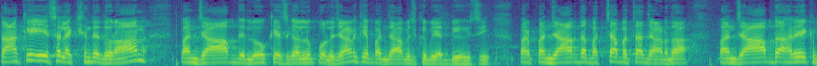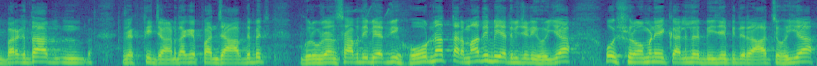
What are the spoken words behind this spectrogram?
ਤਾਂ ਕਿ ਇਸ ਇਲੈਕਸ਼ਨ ਦੇ ਦੌਰਾਨ ਪੰਜਾਬ ਦੇ ਲੋਕ ਇਸ ਗੱਲ ਨੂੰ ਭੁੱਲ ਜਾਣ ਕਿ ਪੰਜਾਬ ਵਿੱਚ ਕੋਈ ਬੇਅਦਬੀ ਹੋਈ ਸੀ। ਪਰ ਪੰਜਾਬ ਦਾ ਬੱਚਾ ਬੱਚਾ ਜਾਣਦਾ, ਪੰਜਾਬ ਦਾ ਹਰੇਕ ਵਰਗ ਦਾ ਵਿਅਕਤੀ ਜਾਣਦਾ ਕਿ ਪੰਜਾਬ ਦੇ ਵਿੱਚ ਗੁਰੂ ਗ੍ਰੰਥ ਸਾਹਿਬ ਦੀ ਬੇਅਦਬੀ ਹੋਰ ਨਾ ਧਰਮਾਂ ਦੀ ਬੇਅਦਬੀ ਜਿਹੜੀ ਹੋਈ ਆ, ਉਹ ਸ਼੍ਰੋਮਣੀ ਅਕਾਲੀ ਦਲ, ਬੀਜੇਪੀ ਦੇ ਰਾਜ 'ਚ ਹੋਈ ਆ,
